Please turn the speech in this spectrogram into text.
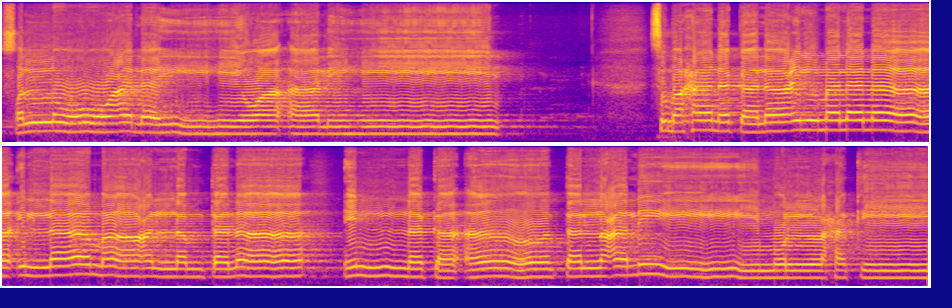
صلوا عليه وآله. سبحانك لا علم لنا الا ما علمتنا انك انت العليم الحكيم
